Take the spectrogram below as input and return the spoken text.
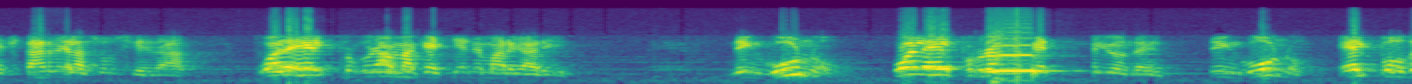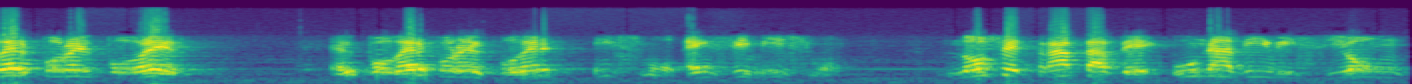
bienestar de la sociedad. ¿Cuál es el programa que tiene Margarita? Ninguno. ¿Cuál es el programa que tiene Lionel? Ninguno. El poder por el poder. El poder por el poder mismo, en sí mismo. No se trata de una división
